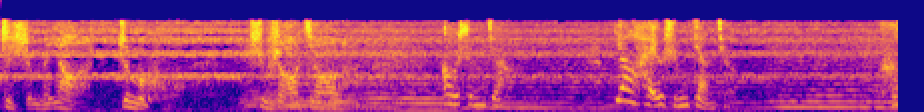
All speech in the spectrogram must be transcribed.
这什么药啊？这么苦，是不是熬焦了？熬什么焦？药还有什么讲究？喝。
